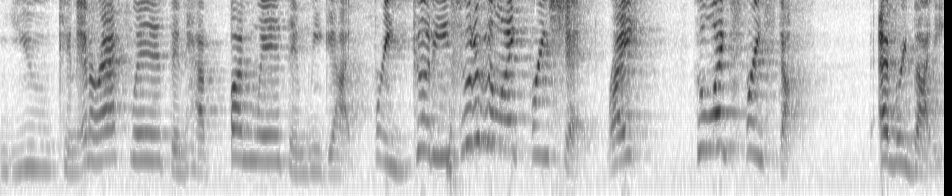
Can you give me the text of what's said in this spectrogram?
you can interact with and have fun with and we got free goodies. Who doesn't like free shit, right? Who likes free stuff? Everybody.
